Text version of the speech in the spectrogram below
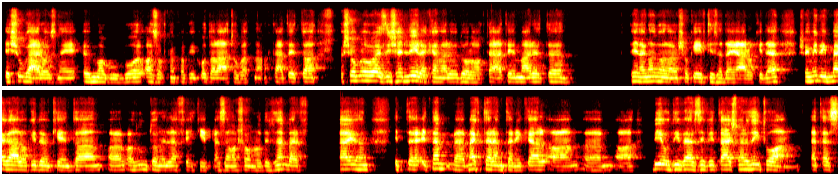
és sugározni önmagukból azoknak, akik oda látogatnak. Tehát itt a, a Somló, ez is egy lélekemelő dolog. Tehát én már itt tényleg nagyon-nagyon sok évtizede járok ide, és még mindig megállok időnként a, a, az úton, hogy lefényképezzem a Somlót. És az ember eljön, itt, itt nem megteremteni kell a, a, a biodiverzivitást, mert ez itt van. Tehát ez,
